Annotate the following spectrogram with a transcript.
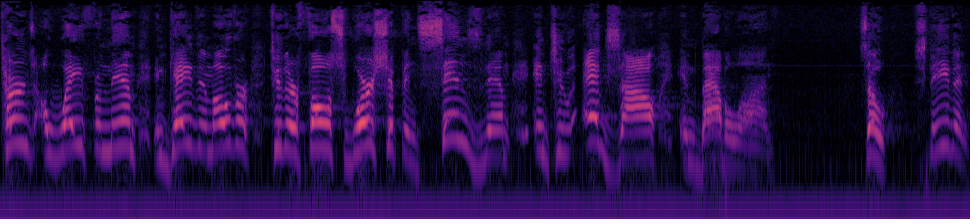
turns away from them and gave them over to their false worship and sends them into exile in Babylon. So, Stephen,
